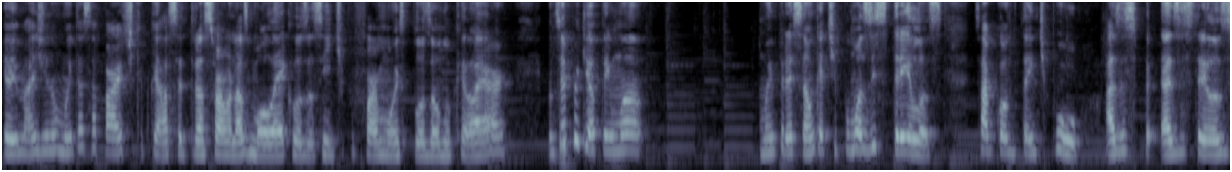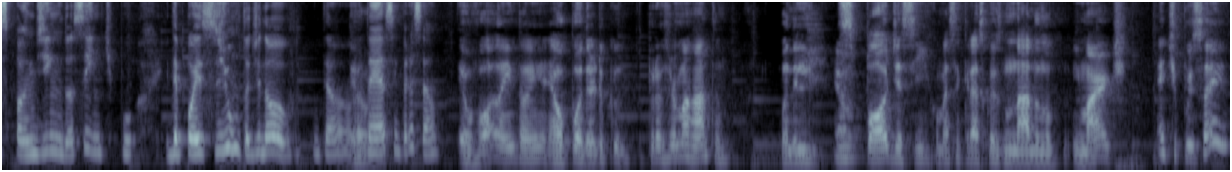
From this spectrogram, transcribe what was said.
Eu imagino muito essa parte que porque ela se transforma nas moléculas, assim, tipo, forma uma explosão nuclear. Eu não sei porque eu tenho uma, uma impressão que é tipo umas estrelas. Sabe quando tem, tipo, as, as estrelas expandindo, assim, tipo, e depois junta de novo? Então eu, Eu- tenho essa impressão. Eu vou além então, hein? É o poder do Professor Manhattan. Quando ele Eu- explode assim e começa a criar as coisas do nada no- em Marte. É tipo isso aí.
